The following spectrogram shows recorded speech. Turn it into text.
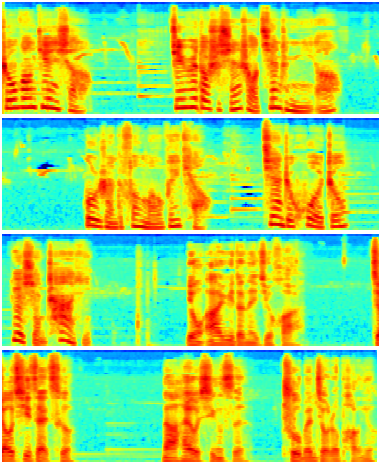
神王殿下，今日倒是鲜少见着你啊。顾软的凤毛微挑，见着霍州，略显诧异。用阿玉的那句话，“娇妻在侧”，哪还有心思出门酒肉朋友？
